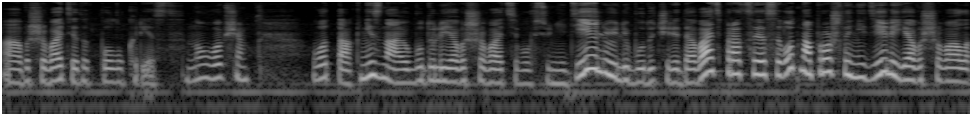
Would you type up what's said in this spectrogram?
а, вышивать этот полукрест. Ну, в общем, вот так. Не знаю, буду ли я вышивать его всю неделю или буду чередовать процессы. Вот на прошлой неделе я вышивала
